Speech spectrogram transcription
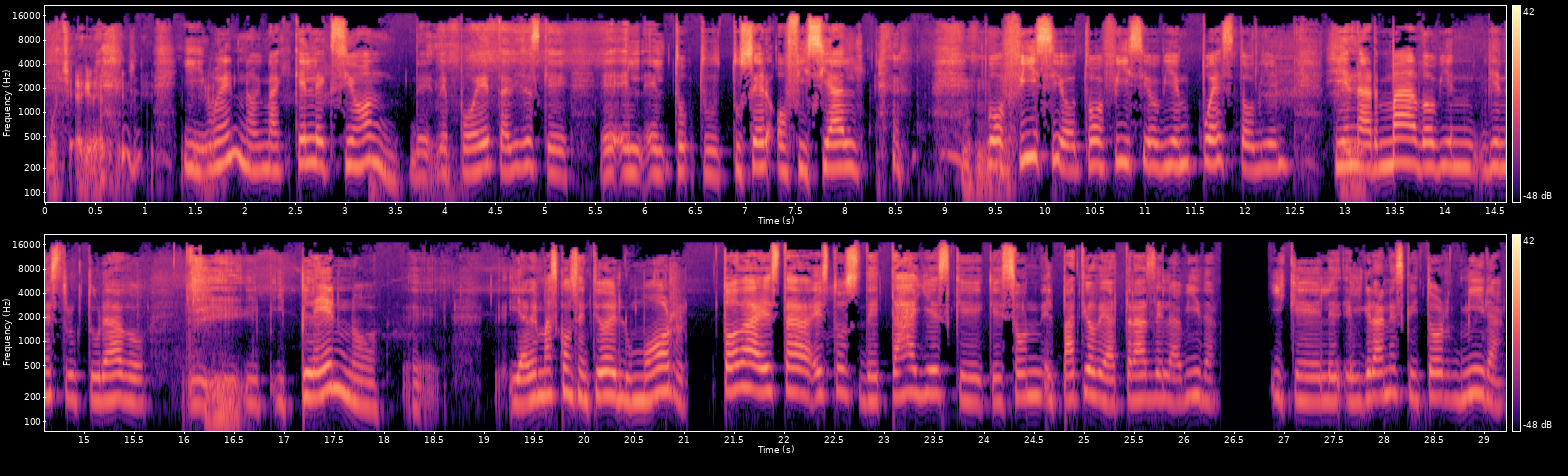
Muchas gracias. y bueno, qué lección de, poeta. Dices que eh, el, tu, tu ser oficial tu oficio, tu oficio bien puesto, bien, bien armado, bien, bien estructurado y, pleno, eh, y además con sentido del humor. Toda esta, estos detalles que, que son el patio de atrás de la vida y que el gran escritor mira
